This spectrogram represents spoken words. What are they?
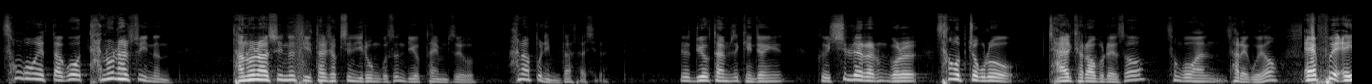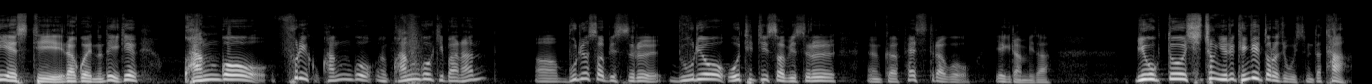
성공했다고 단언할 수 있는 단언할 수 있는 디지털 혁신을 이룬 것은 뉴욕 타임즈 하나뿐입니다, 사실은. 뉴욕 타임즈 굉장히 그 신뢰라는 걸 상업적으로 잘 결합을 해서 성공한 사례고요. FAST라고 했는데 이게 광고 프리 광고 광고 기반한 어, 무료 서비스를 무료 OTT 서비스를 그러니까 FAST라고 얘기를 합니다. 미국도 시청률이 굉장히 떨어지고 있습니다. 다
